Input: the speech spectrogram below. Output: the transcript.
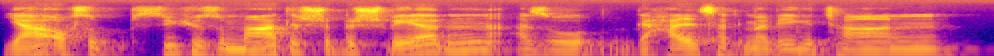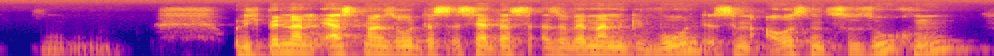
ja, auch so psychosomatische Beschwerden, also der Hals hat immer wehgetan, und ich bin dann erstmal so, das ist ja das, also wenn man gewohnt ist, im Außen zu suchen,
